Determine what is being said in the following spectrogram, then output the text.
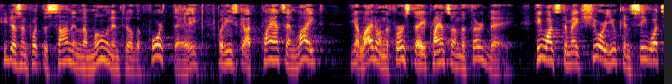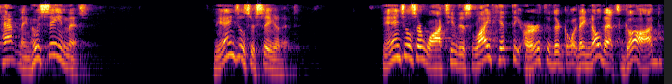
He doesn't put the sun and the moon until the fourth day, but he's got plants and light. He got light on the first day, plants on the third day. He wants to make sure you can see what's happening. Who's seeing this? The angels are seeing it. The angels are watching this light hit the earth. They're going, they know that's God.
